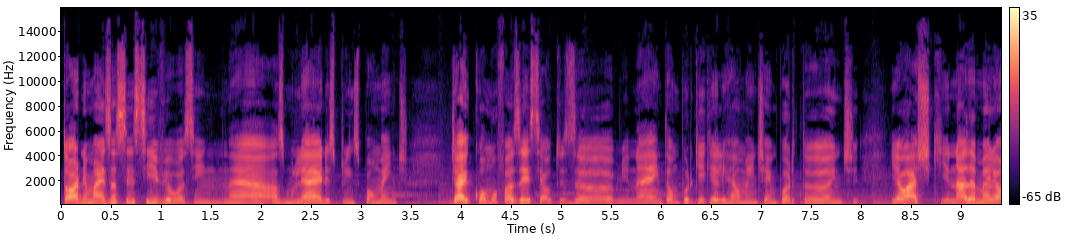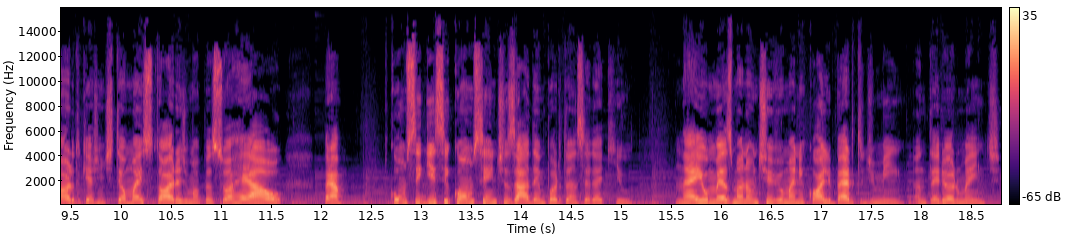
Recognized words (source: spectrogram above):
torne mais acessível, assim, né? As mulheres, principalmente de aí como fazer esse autoexame, né? Então por que, que ele realmente é importante? E eu acho que nada melhor do que a gente ter uma história de uma pessoa real para conseguir se conscientizar da importância daquilo. Né? Eu mesma não tive uma Nicole perto de mim anteriormente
